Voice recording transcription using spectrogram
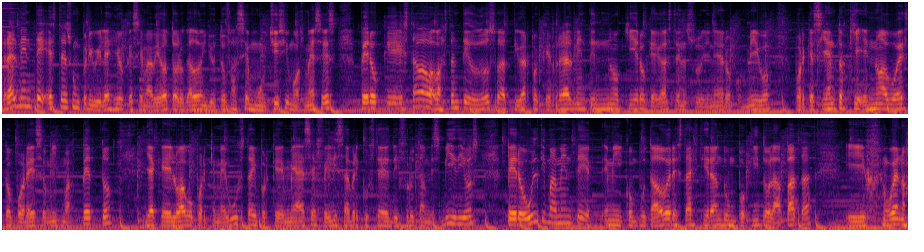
Realmente este es un privilegio que se me había otorgado en YouTube hace muchísimos meses, pero que estaba bastante dudoso de activar porque realmente no quiero que gasten su dinero conmigo, porque siento que no hago esto por ese mismo aspecto, ya que lo hago porque me gusta y porque me hace feliz saber que ustedes disfrutan mis vídeos, pero últimamente mi computador está estirando un poquito la pata y bueno,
